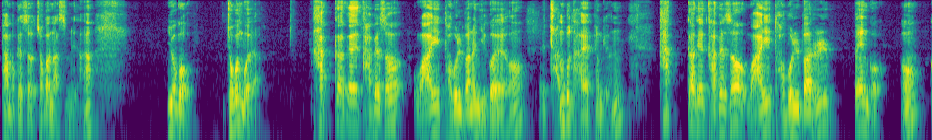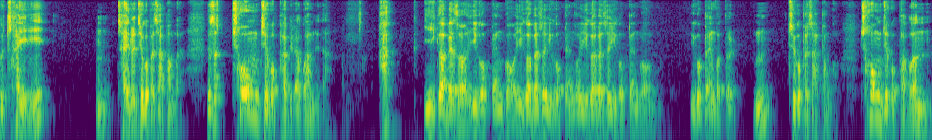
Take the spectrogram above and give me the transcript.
반복해서 적어놨습니다. 요거 저건 뭐야? 각각의 값에서 y 더블 바는 이거예요. 전부 다의 평균. 각각의 값에서 y 더블 바를 뺀 거, 어? 그 차이, 음, 차이를 제곱해서 합한 거야. 그래서 총 제곱합이라고 합니다. 각 이 값에서 이거 뺀 거, 이 값에서 이거 뺀 거, 이 값에서 이거 뺀 거, 이거 뺀 것들, 음? 제곱해서 합한 거. 총 제곱합은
